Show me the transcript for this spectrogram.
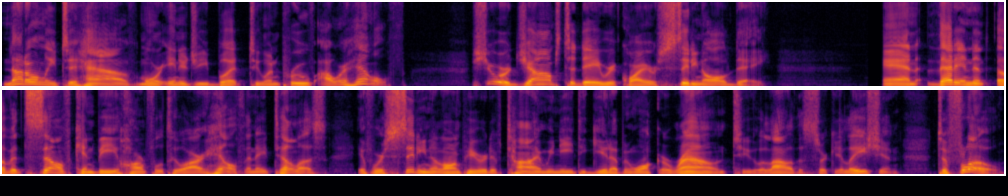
Not only to have more energy, but to improve our health. Sure, jobs today require sitting all day. And that in and of itself can be harmful to our health. And they tell us if we're sitting a long period of time, we need to get up and walk around to allow the circulation to flow.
